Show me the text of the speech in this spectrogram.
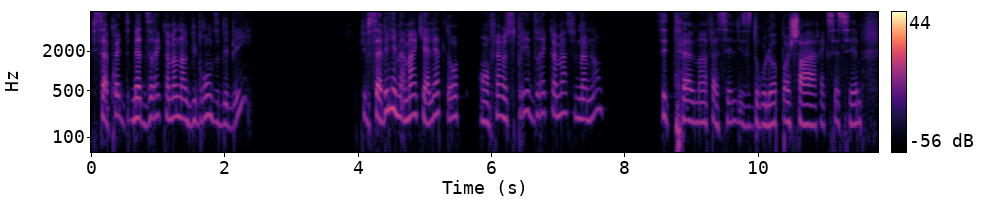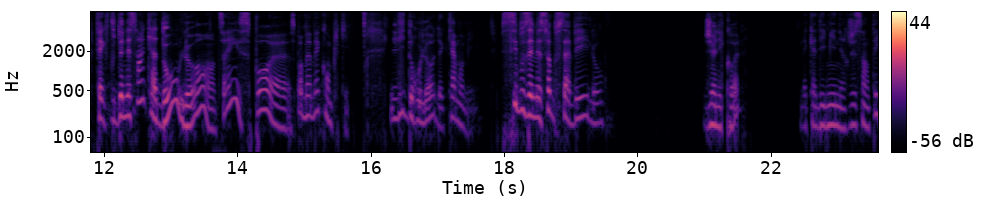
Puis ça pourrait être mettre directement dans le biberon du bébé. Puis vous savez, les mamans qui allaitent, là, on fait un spray directement sur le mamelon. C'est tellement facile, les hydrolats, pas cher, accessible. Fait que vous donnez ça en cadeau, là, c'est pas, euh, pas bien, compliqué. L'hydrolat de camomille. si vous aimez ça, vous savez, là, j'ai une école, l'Académie Énergie Santé.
